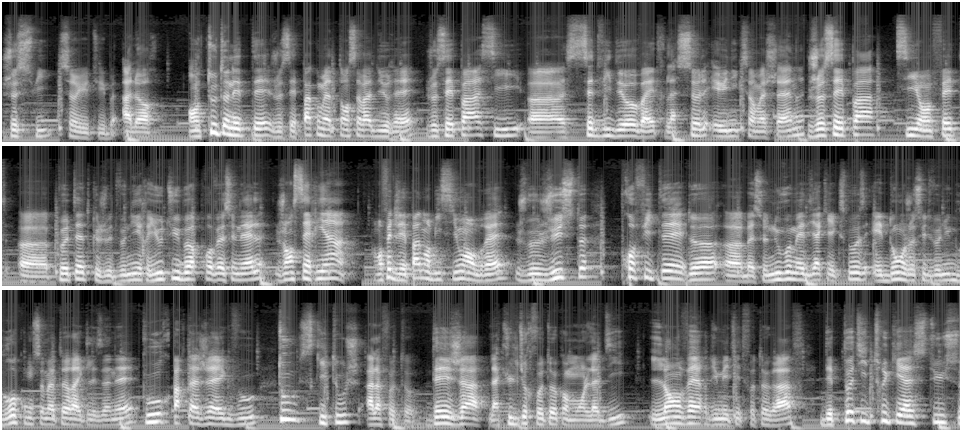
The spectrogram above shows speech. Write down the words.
Je suis sur YouTube. Alors, en toute honnêteté, je sais pas combien de temps ça va durer. Je sais pas si euh, cette vidéo va être la seule et unique sur ma chaîne. Je sais pas si en fait, euh, peut-être que je vais devenir YouTuber professionnel. J'en sais rien. En fait, j'ai pas d'ambition en vrai. Je veux juste profiter de euh, bah, ce nouveau média qui explose et dont je suis devenu gros consommateur avec les années pour partager avec vous tout ce qui touche à la photo. Déjà, la culture photo comme on l'a dit, l'envers du métier de photographe, des petits trucs et astuces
